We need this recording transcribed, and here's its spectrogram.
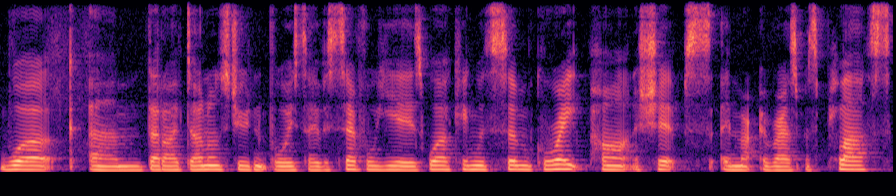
work um, that I've done on Student Voice over several years, working with some great partnerships, in Erasmus Plus,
